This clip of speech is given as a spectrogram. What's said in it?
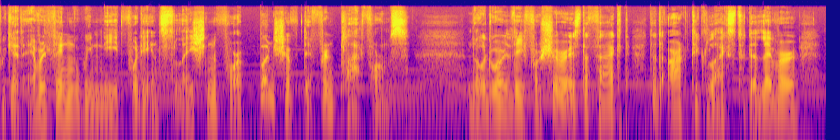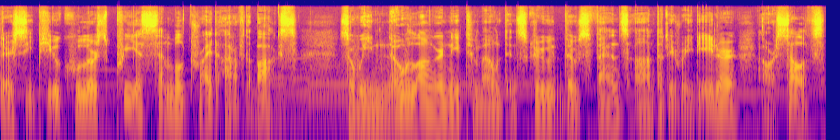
we get everything we need for the installation for a bunch of different platforms. Noteworthy for sure is the fact that Arctic likes to deliver their CPU coolers pre-assembled right out of the box, so we no longer need to mount and screw those fans onto the radiator ourselves,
